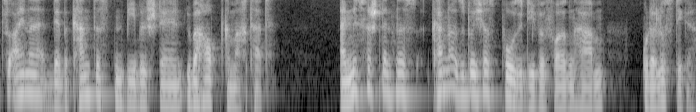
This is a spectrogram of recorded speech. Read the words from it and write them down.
zu einer der bekanntesten Bibelstellen überhaupt gemacht hat. Ein Missverständnis kann also durchaus positive Folgen haben oder lustige.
